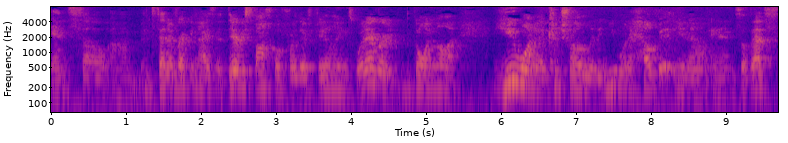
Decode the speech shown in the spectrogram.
and so um, instead of recognizing that they're responsible for their feelings, whatever going on, you want to control it and you want to help it, you know. And so that's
